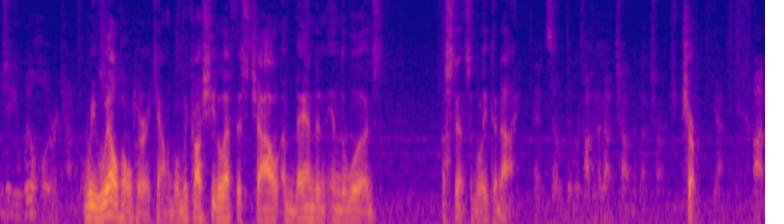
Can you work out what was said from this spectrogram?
You said you will hold her accountable. We will hold her accountable because she left this child abandoned in the woods, ostensibly to die. And so we're talking about child neglect charge. Sure. Yeah. Um,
